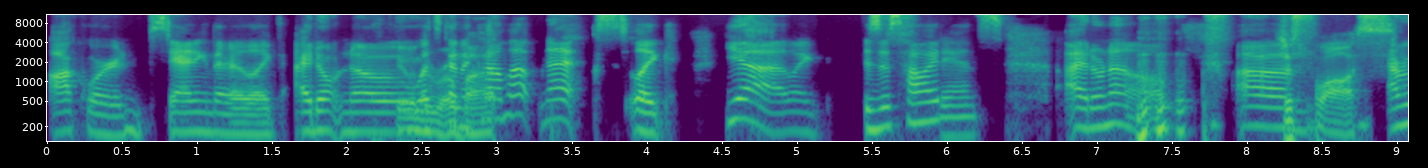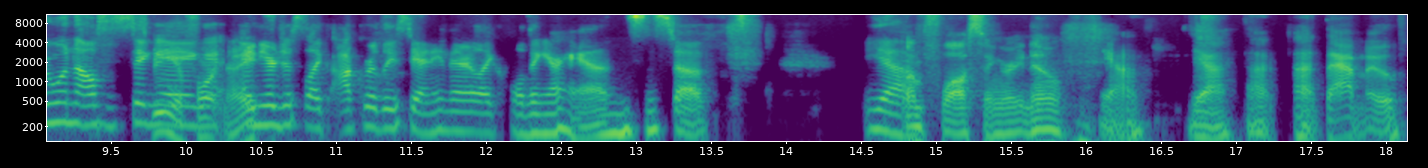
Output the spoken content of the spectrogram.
awkward standing there like I don't know Doing what's gonna come up next. Like, yeah, like is this how I dance? I don't know. Um, just floss. everyone else is singing and you're just like awkwardly standing there like holding your hands and stuff yeah I'm flossing right now. yeah yeah that that, that move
